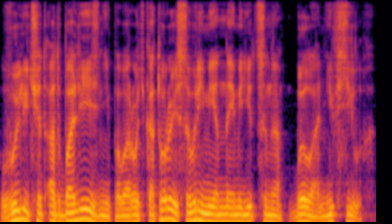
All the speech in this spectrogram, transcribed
вылечат от болезней, побороть которые современная медицина была не в силах.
